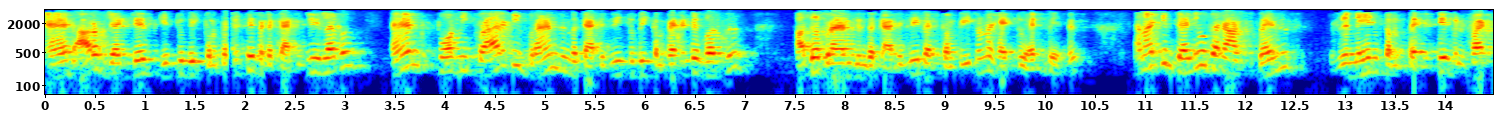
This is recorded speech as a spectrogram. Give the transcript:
And our objective is to be competitive at a category level and for the priority brands in the category to be competitive versus other brands in the category that compete on a head-to-head -head basis. And I can tell you that our spends remain competitive. In fact,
